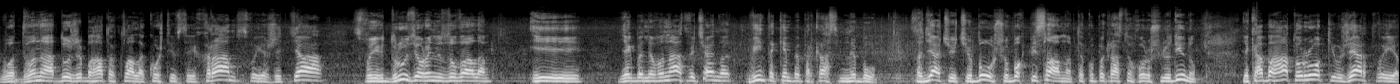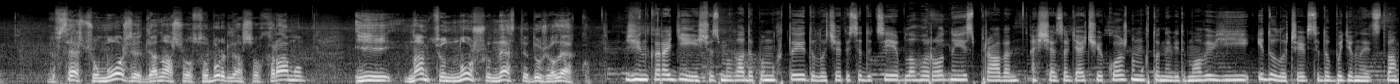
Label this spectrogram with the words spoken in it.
От вона дуже багато вклала коштів в цей храм, своє життя, своїх друзів організувала. І якби не вона, звичайно, він таким би прекрасним не був. Задячуючи Богу, що Бог післав нам таку прекрасну хорошу людину, яка багато років жертвує все, що може для нашого собору, для нашого храму. І нам цю ношу нести дуже легко. Жінка радіє, що змогла допомогти долучитися до цієї благородної справи, а ще завдячує кожному, хто не відмовив її і долучився до будівництва.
